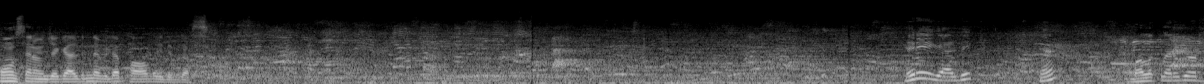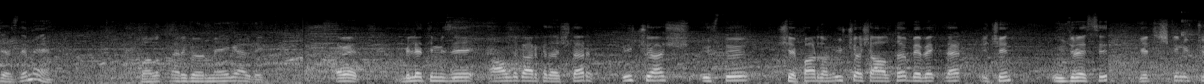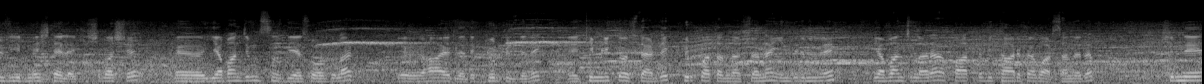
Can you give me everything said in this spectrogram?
10 sene önce geldiğimde bile pahalıydı biraz. Nereye geldik? He? Balıkları göreceğiz değil mi? Balıkları görmeye geldik. Evet, biletimizi aldık arkadaşlar. 3 yaş üstü şey pardon 3 yaş altı bebekler için ücretsiz. Yetişkin 325 TL kişi başı. Ee, yabancı mısınız diye sordular. Ee, hayır dedik, Türk'üz dedik. Ee, kimlik gösterdik. Türk vatandaşlarına indirimli, yabancılara farklı bir tarife var sanırım. Şimdi e,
